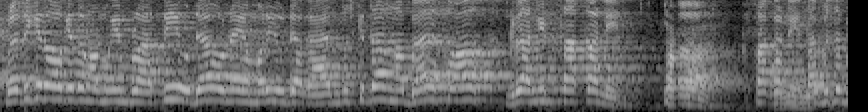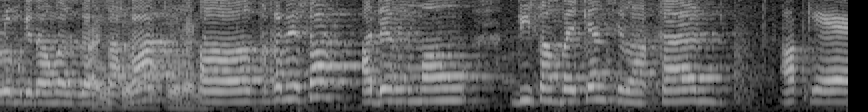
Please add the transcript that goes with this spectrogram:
berarti kita kalau kita ngomongin pelatih udah Unai Emery udah kan. Terus kita ngebahas soal Granit Saka nih. Saka. Eh, Saka nih. Tapi sebelum kita membahas Granit Saka, hancuran. eh, Kakak Nesa ada yang mau disampaikan silakan. Oke,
